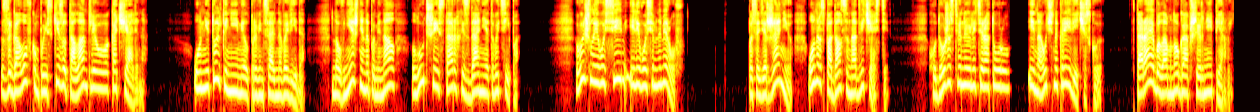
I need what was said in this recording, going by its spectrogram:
с заголовком по эскизу талантливого Качалина. Он не только не имел провинциального вида, но внешне напоминал лучшие старых изданий этого типа. Вышло его семь или восемь номеров. По содержанию он распадался на две части – художественную литературу и научно-краеведческую. Вторая была много обширнее первой.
